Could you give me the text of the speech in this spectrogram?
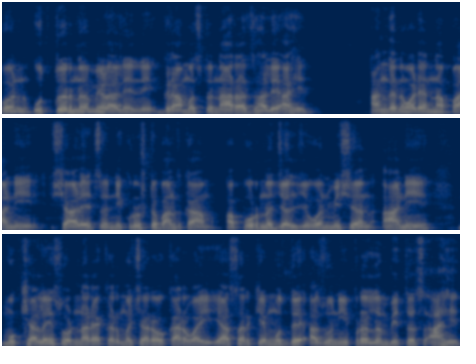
पण उत्तर न मिळाल्याने ग्रामस्थ नाराज झाले आहेत. अंगणवाड्यांना पाणी शाळेचं निकृष्ट बांधकाम अपूर्ण जलजीवन मिशन आणि मुख्यालय सोडणाऱ्या कर्मचाऱ्यावर कारवाई यासारखे मुद्दे अजूनही प्रलंबितच आहेत.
